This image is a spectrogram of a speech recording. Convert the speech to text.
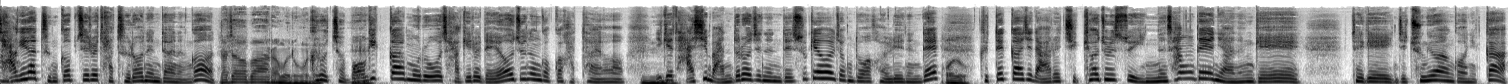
자기가 등껍질을 다 드러낸다는 건 나 잡아라, 뭐 이런 거네. 그렇죠. 예. 먹잇감으로 자기를 내어주는 것과 같아요. 음. 이게 다시 만들어지는데 수개월 정도가 걸리는데 어휴. 그때까지 나를 지켜줄 수 있는 상대냐는 게 되게 이제 중요한 거니까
